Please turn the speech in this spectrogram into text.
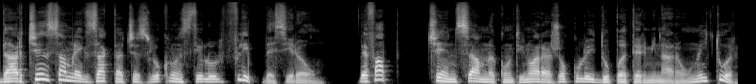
Dar ce înseamnă exact acest lucru în stilul flip de sireum? De fapt, ce înseamnă continuarea jocului după terminarea unui tur?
